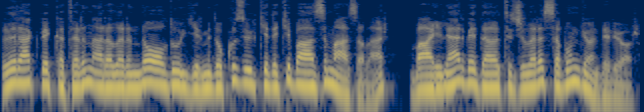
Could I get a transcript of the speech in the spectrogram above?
Irak ve Katar'ın aralarında olduğu 29 ülkedeki bazı mağazalar, bayiler ve dağıtıcılara sabun gönderiyor.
